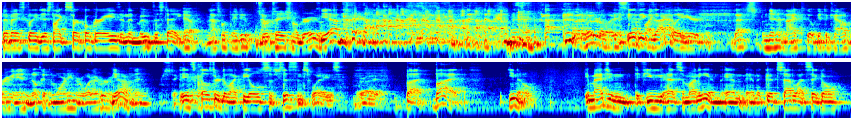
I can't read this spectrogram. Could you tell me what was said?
They basically just like circle graze and then move the stake. Yeah, and that's what they do. It's rotational grazing. Yeah, But Literally. it's stuff It's like that exactly. where you're- that's and then at night to go get the cow, bring it in, milk it in the morning or whatever. and- Yeah. and then stick. it it's back closer to like the old subsistence ways. Right. But but you know, imagine if you had some money and, and, and a good satellite signal,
